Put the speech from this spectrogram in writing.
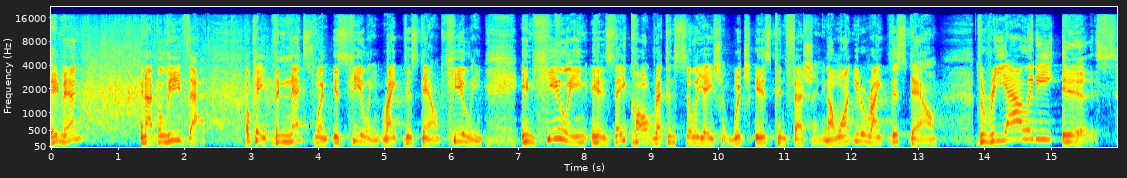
Amen. And I believe that. Okay, the next one is healing. Write this down. Healing. In healing is they call reconciliation, which is confession. And I want you to write this down. The reality is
